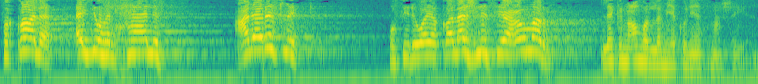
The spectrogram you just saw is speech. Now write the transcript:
فقال أيها الحالف على رسلك. وفي رواية قال أجلس يا عمر. لكن عمر لم يكن يسمع شيئا.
